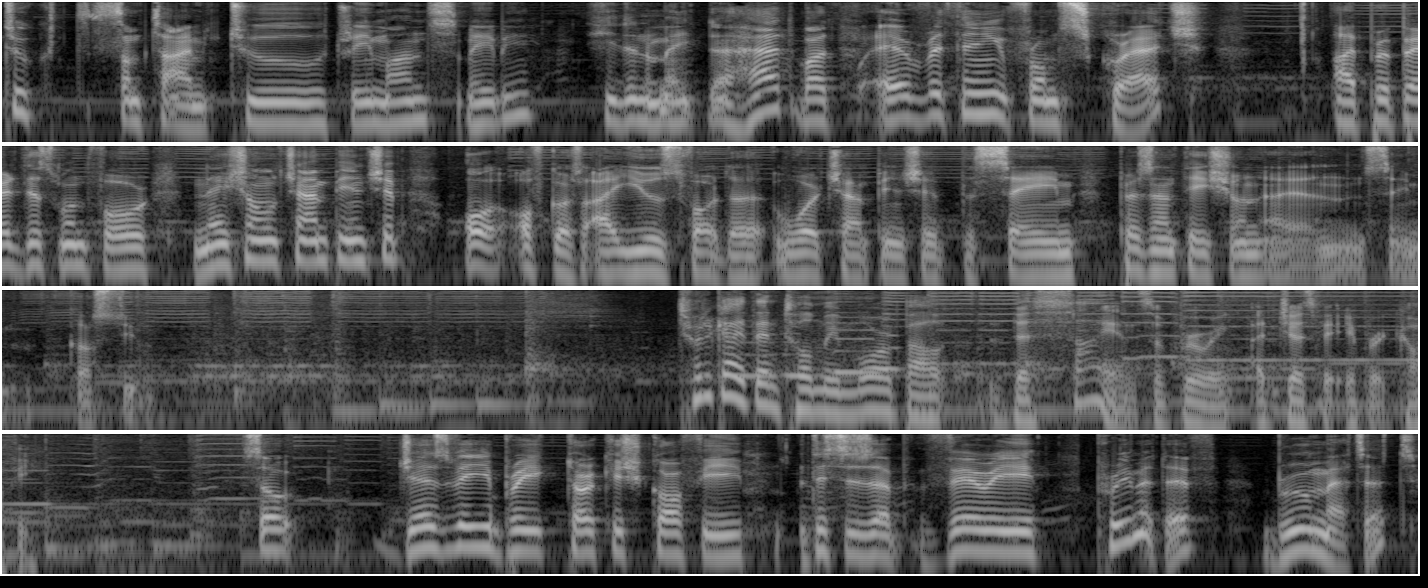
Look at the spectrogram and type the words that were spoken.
Took some time, two, three months maybe. He didn't make the hat, but everything from scratch. I prepared this one for national championship. Oh, of course, I used for the world championship the same presentation and same costume. Turgay then told me more about the science of brewing a Jezve Ibrik coffee. So, Jezve Ibrik Turkish coffee, this is a very primitive brew method.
